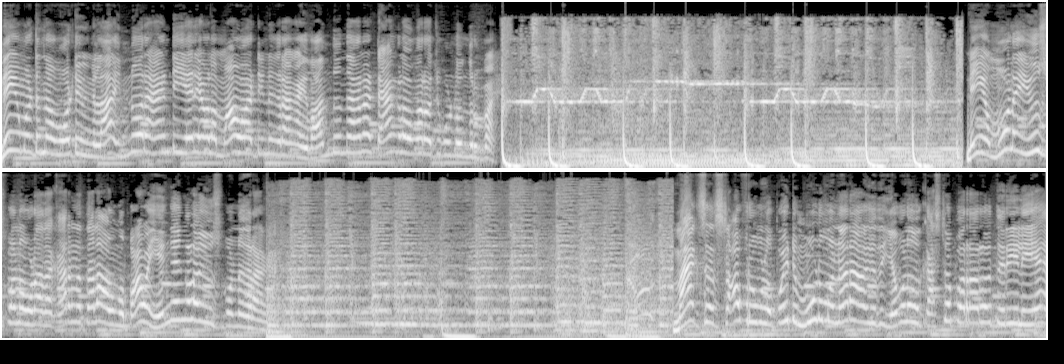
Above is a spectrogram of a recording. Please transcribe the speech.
நீங்க மட்டும்தான் ஓட்டுவீங்களா? இன்னொரு ஆண்டி ஏரியாவில் மாவாட்டினுங்கிறாங்க வந்திருந்தாங்கன்னா டேங்கில் உட்கார வச்சு கொண்டு வந்திருப்பேன். நீங்க மூளை யூஸ் பண்ண கூடாத காரணத்தால அவங்க பாவம் எங்கெங்களோ யூஸ் பண்ணுகிறாங்க. மேக்ஸ் ஸ்டாஃப் ரூம்ல போயிட்டு மூணு மணி நேரம் ஆகுது. எவ்வளவு கஷ்டப்படுறாரோ தெரியலையே.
